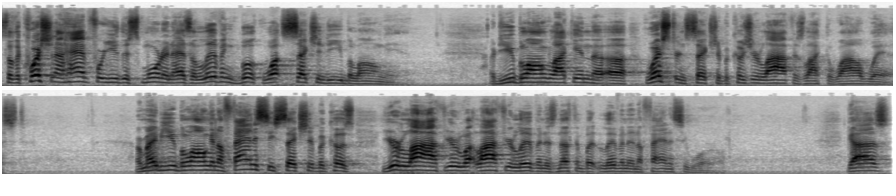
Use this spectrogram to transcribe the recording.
So, the question I have for you this morning as a living book, what section do you belong in? Or do you belong like in the uh, western section because your life is like the Wild West? Or maybe you belong in a fantasy section because your life, your life you're living is nothing but living in a fantasy world. Guys,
